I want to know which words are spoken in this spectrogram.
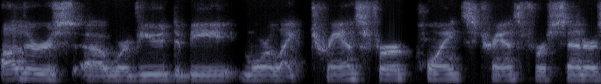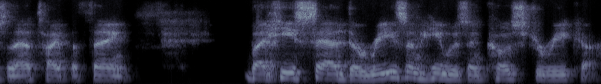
Others uh, were viewed to be more like transfer points, transfer centers, and that type of thing. But he said the reason he was in Costa Rica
